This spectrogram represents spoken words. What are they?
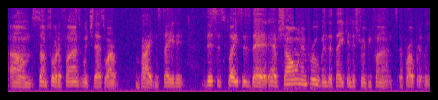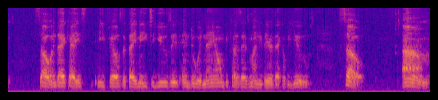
um, some sort of funds which that's why biden stated this is places that have shown and proven that they can distribute funds appropriately so in that case he feels that they need to use it and do it now because there's money there that could be used so um,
